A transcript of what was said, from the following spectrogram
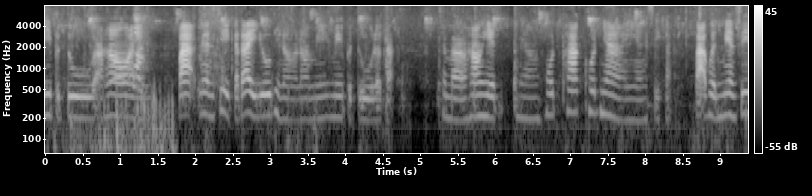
มีประตูอะเฮาอันปะแม่นสิก็ได้อยู่พี่น้องเนาะมีมีประตูแล้วก็สำหรับเฮาเฮ็ดหยังฮดพักฮดหญ้าอหยังสิค่ะปะเพิ่นเมียนสิ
